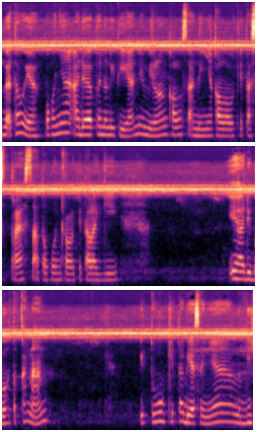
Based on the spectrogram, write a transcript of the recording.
nggak tahu ya pokoknya ada penelitian yang bilang kalau seandainya kalau kita stres ataupun kalau kita lagi ya di bawah tekanan itu kita biasanya lebih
